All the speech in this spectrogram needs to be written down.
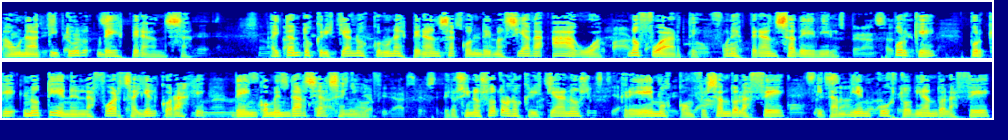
a una actitud de esperanza. Hay tantos cristianos con una esperanza con demasiada agua, no fuerte, una esperanza débil. ¿Por qué? Porque no tienen la fuerza y el coraje de encomendarse al Señor. Pero si nosotros los cristianos creemos confesando la fe y también custodiando la fe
